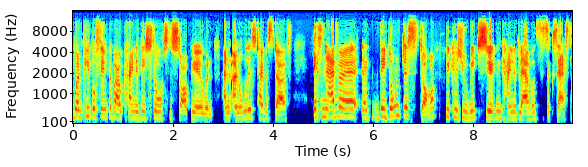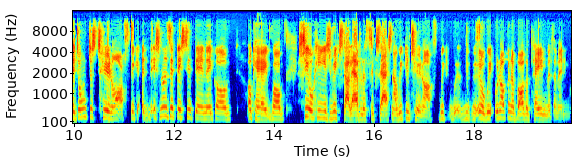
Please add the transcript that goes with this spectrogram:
when people think about kind of these thoughts to stop you and, and, and all this type of stuff, it's never like they don't just stop because you reach certain kind of levels of success. They don't just turn off. Because it's not as if they sit there and they go, okay, well, she or he's reached that level of success. Now we can turn off. We, we we're not going to bother playing with them anymore.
